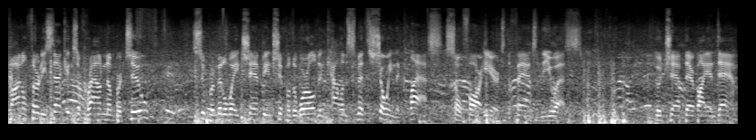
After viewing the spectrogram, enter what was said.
Final 30 seconds of round number two. Super middleweight championship of the world, and Callum Smith showing the class so far here to the fans in the U.S. Good jab there by N'Dam.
